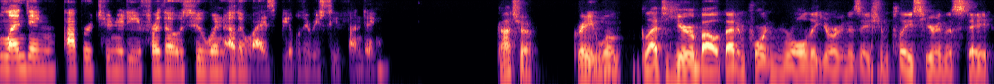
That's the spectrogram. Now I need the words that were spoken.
lending opportunity for those who wouldn't otherwise be able to receive funding. Gotcha. Great. Well, glad to hear about that important role that your organization plays here in the state,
